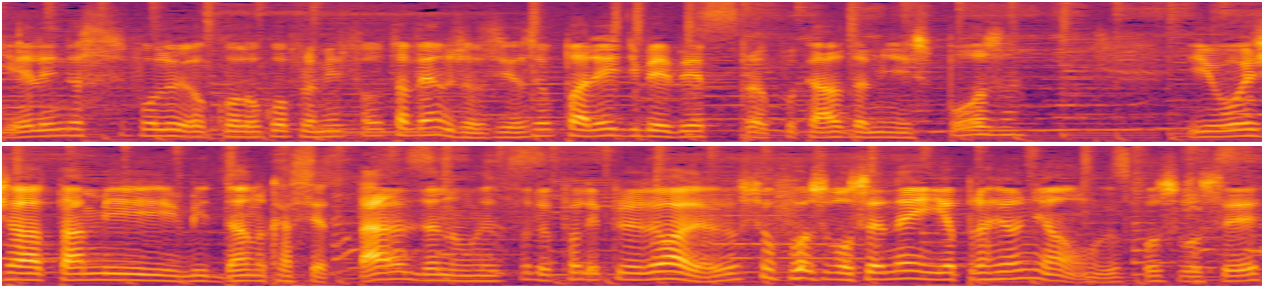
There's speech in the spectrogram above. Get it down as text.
E ele ainda falou, colocou para mim falou: Tá vendo, Josias? Eu parei de beber pra, por causa da minha esposa e hoje ela tá me, me dando cacetada. Não, eu falei, falei pra ele, olha, se eu fosse você nem ia pra reunião. Eu fosse você,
